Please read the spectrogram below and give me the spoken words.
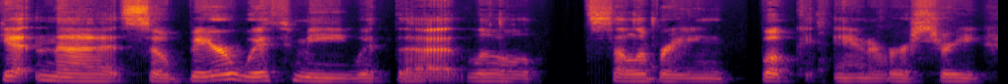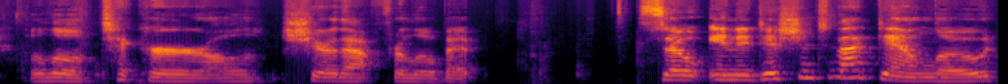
getting the, so bear with me with the little celebrating book anniversary, the little ticker. I'll share that for a little bit. So, in addition to that download,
